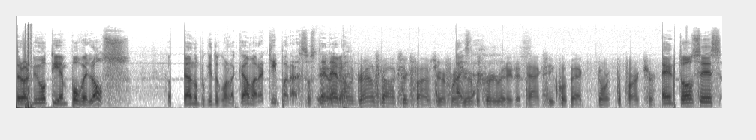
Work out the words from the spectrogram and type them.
pero al mismo tiempo veloz. Estoy mirando un poquito con la cámara aquí para sostenerlo. Entonces,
